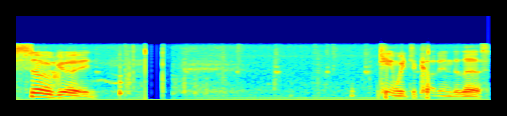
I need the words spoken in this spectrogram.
So good. Can't wait to cut into this.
